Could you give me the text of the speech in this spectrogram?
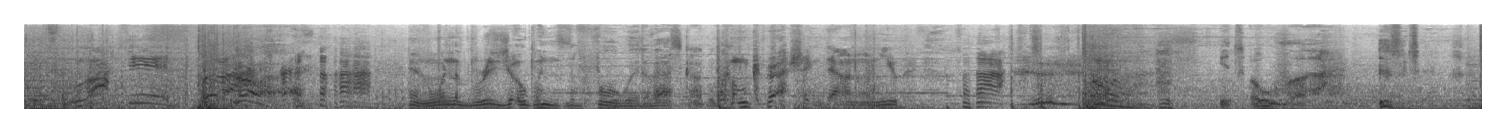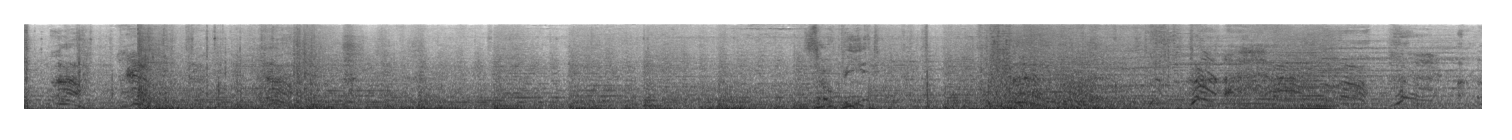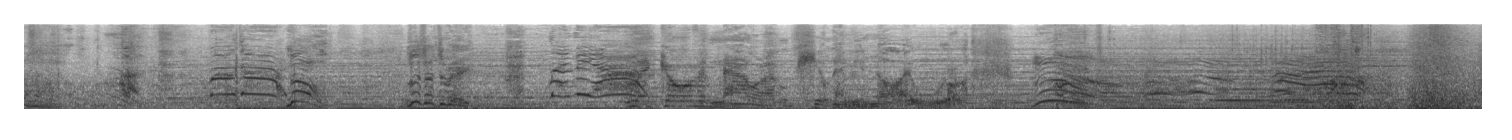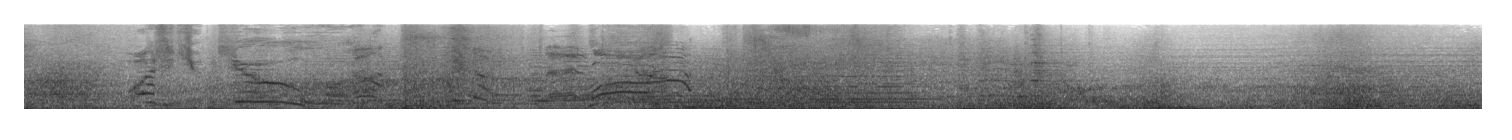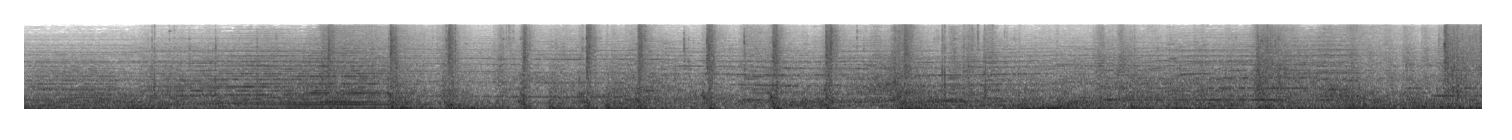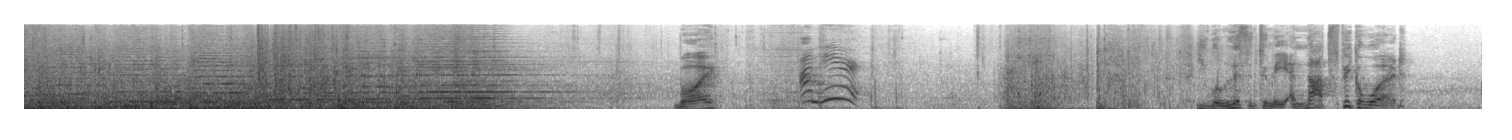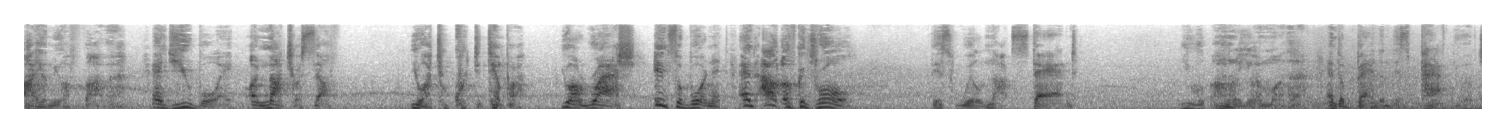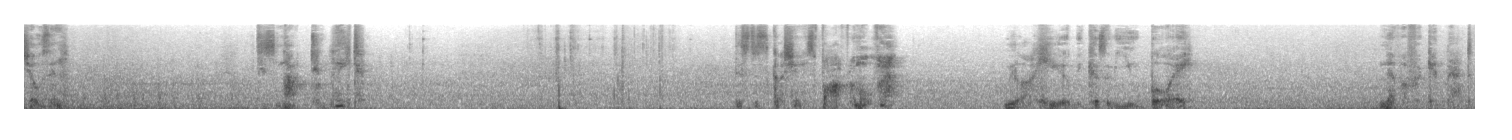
It's locked in! and when the bridge opens, the full weight of Asgard will come crashing down on you. it's over. Is it? So be it. Baldur! No! Listen to me! Let me out! Let go of it now or I will kill him. You know I will. What did you do? Boy, you will listen to me and not speak a word. I am your father, and you, boy, are not yourself. You are too quick to temper. You are rash, insubordinate, and out of control. This will not stand. You will honor your mother and abandon this path you have chosen. It is not too late. This discussion is far from over. We are here because of you, boy. Never forget that.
